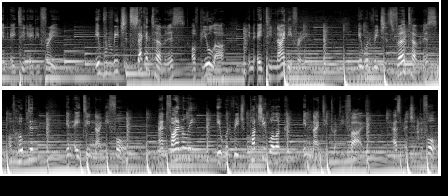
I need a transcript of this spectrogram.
in 1883. It would reach its second terminus of Beulah in 1893. It would reach its third terminus of Hopetoun in 1894. And finally, it would reach Patchewollock in 1925, as mentioned before.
